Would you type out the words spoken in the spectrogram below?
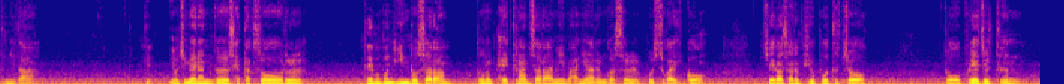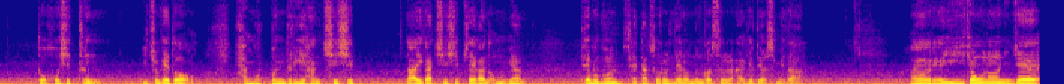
듭니다. 그, 요즘에는 그 세탁소를 대부분 인도 사람 또는 베트남 사람이 많이 하는 것을 볼 수가 있고 제가 사는 뷰포드 쪽 또 브레질튼 또 호시튼 이쪽에도 한국 분들이 한 70 나이가 70세가 넘으면 대부분 세탁소를 내놓는 것을 알게 되었습니다. 아, 그리고 이 경우는 이제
